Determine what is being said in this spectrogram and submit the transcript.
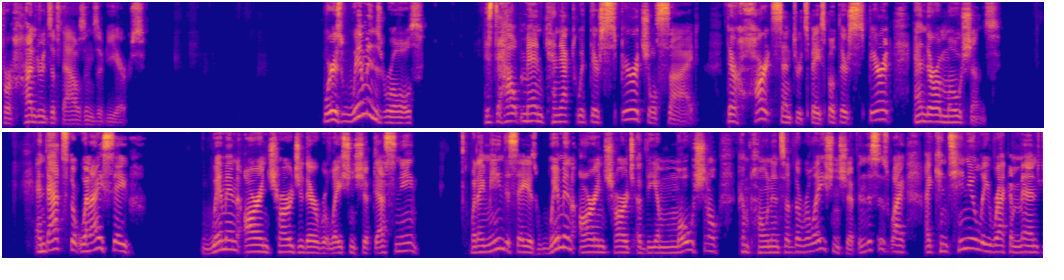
for hundreds of thousands of years. Whereas women's roles is to help men connect with their spiritual side, their heart centered space, both their spirit and their emotions. And that's the when I say women are in charge of their relationship destiny, what I mean to say is women are in charge of the emotional components of the relationship. And this is why I continually recommend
